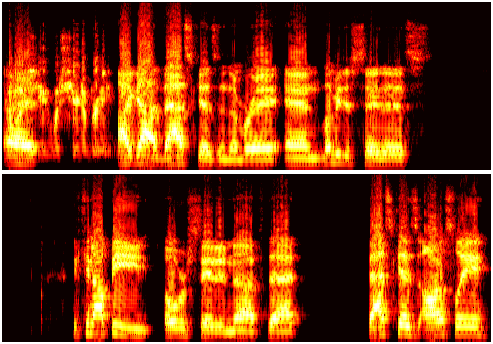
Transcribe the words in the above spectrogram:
All right. you? What's your number eight? I got Vasquez at number eight, and let me just say this: it cannot be overstated enough that Vasquez honestly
